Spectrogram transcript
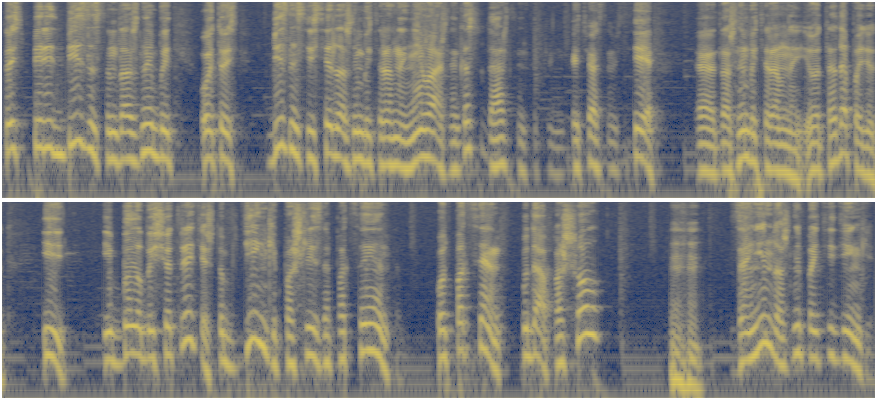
То есть перед бизнесом должны быть, ой, то есть в бизнесе все должны быть равны, неважно, государственный клиника, частный, все э, должны быть равны. И вот тогда пойдет. И, и было бы еще третье, чтобы деньги пошли за пациентом. Вот пациент куда пошел, угу. за ним должны пойти деньги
